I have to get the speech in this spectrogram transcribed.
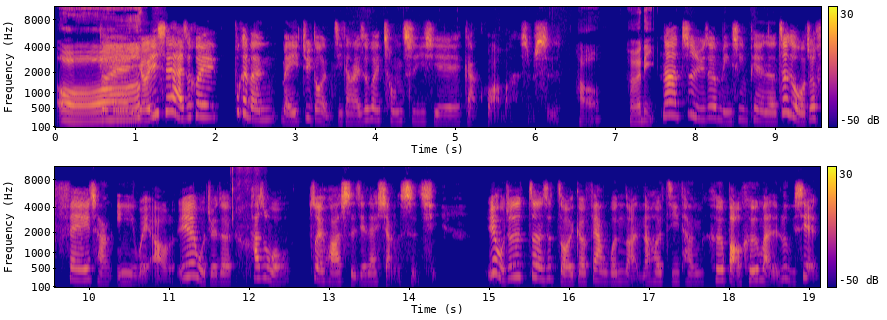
哦，对，有一些还是会。不可能每一句都很鸡汤，还是会充斥一些感话嘛？是不是？好，合理。那至于这个明信片呢？这个我就非常引以为傲了，因为我觉得它是我最花时间在想的事情。因为我就是真的是走一个非常温暖，然后鸡汤喝饱喝满的路线，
